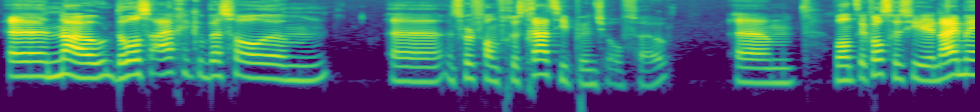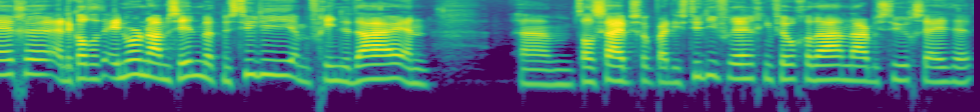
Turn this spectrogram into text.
Eh, nou, dat was eigenlijk best wel ehm, eh, een soort van frustratiepuntje of zo. Ehm, want ik was dus hier in Nijmegen en ik had het enorm naar mijn zin met mijn studie en mijn vrienden daar. En ehm zoals ik zei, heb ik ook bij die studievereniging veel gedaan, daar bestuur gezeten.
